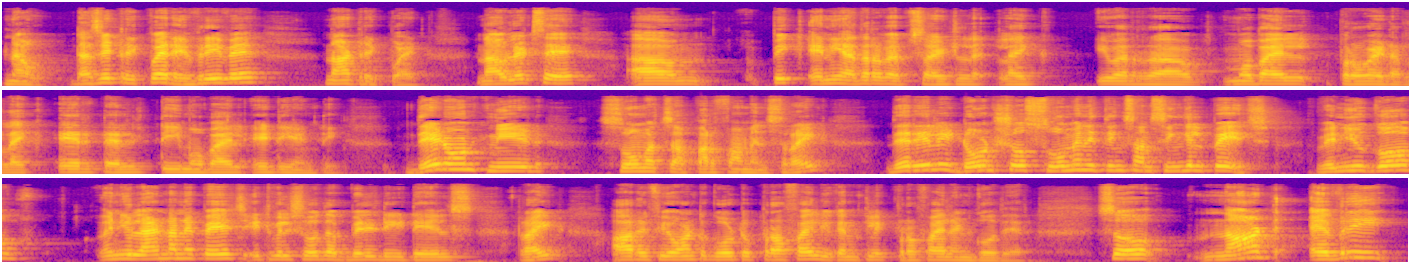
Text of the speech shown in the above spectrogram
now does it require everywhere not required now let's say um, pick any other website like your uh, mobile provider like airtel t-mobile at&t they don't need so much of performance right they really don't show so many things on single page. When you go, when you land on a page, it will show the bill details, right? Or if you want to go to profile, you can click profile and go there. So not every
